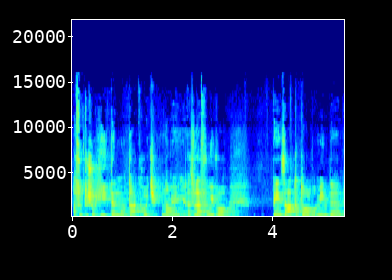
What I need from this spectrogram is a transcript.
az utolsó héten mondták, hogy na, Igen. ez lefújva, pénz átutalva, minden,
